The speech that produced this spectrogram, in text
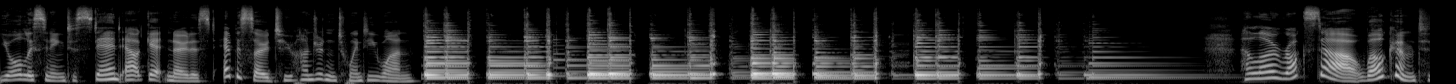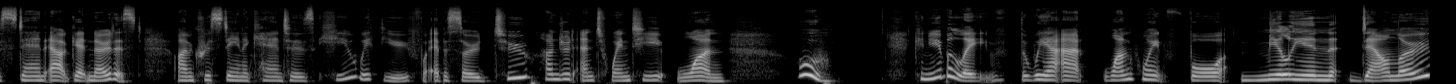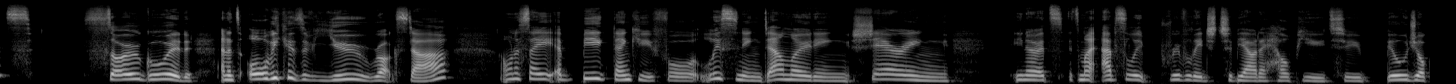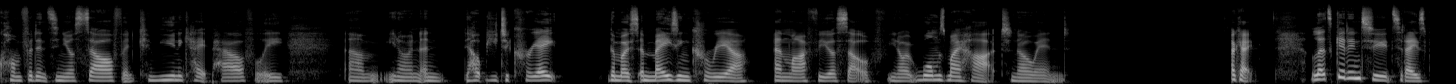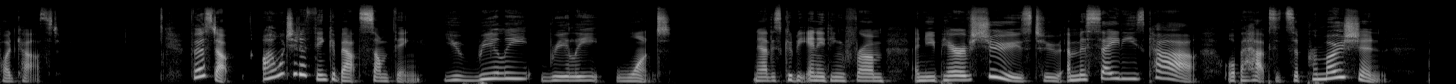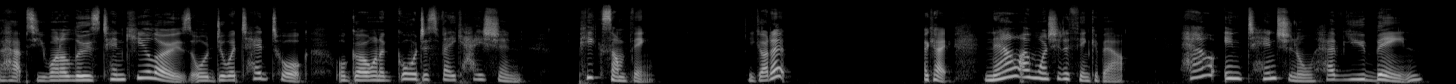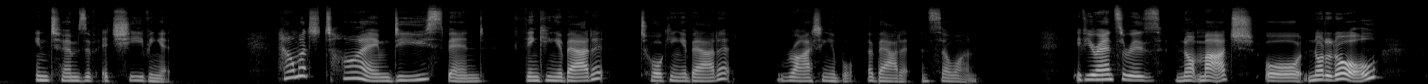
You're listening to Stand Out Get Noticed, episode 221. Hello, Rockstar. Welcome to Stand Out Get Noticed. I'm Christina Canters here with you for episode 221. Ooh, can you believe that we are at 1.4 million downloads? So good. And it's all because of you, Rockstar. I want to say a big thank you for listening, downloading, sharing. You know, it's it's my absolute privilege to be able to help you to build your confidence in yourself and communicate powerfully. Um, you know, and, and help you to create the most amazing career and life for yourself. You know, it warms my heart to no end. Okay, let's get into today's podcast. First up, I want you to think about something you really, really want. Now, this could be anything from a new pair of shoes to a Mercedes car, or perhaps it's a promotion. Perhaps you want to lose 10 kilos, or do a TED talk, or go on a gorgeous vacation. Pick something. You got it? Okay, now I want you to think about how intentional have you been in terms of achieving it? How much time do you spend thinking about it, talking about it, writing about it, and so on? If your answer is not much or not at all,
